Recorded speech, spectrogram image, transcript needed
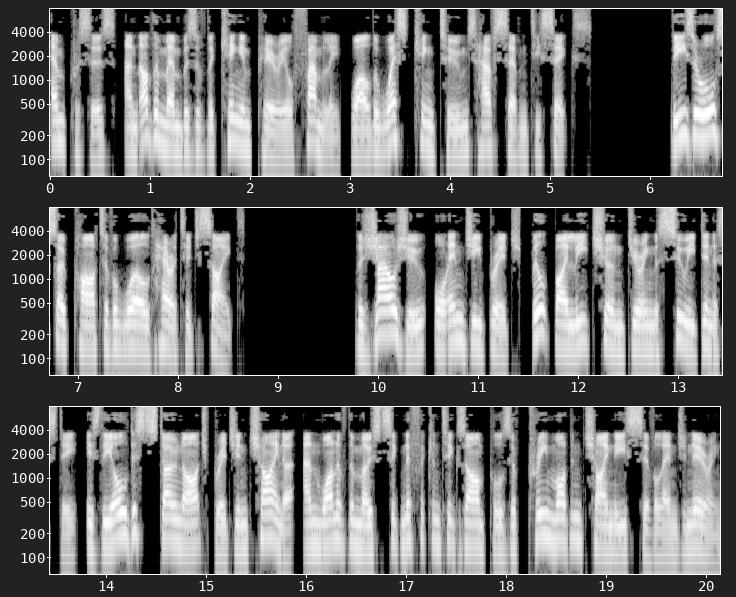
empresses, and other members of the Qing imperial family, while the West Qing tombs have 76. These are also part of a World Heritage Site. The Zhaozhou, or Anji Bridge, built by Li Chun during the Sui dynasty, is the oldest stone arch bridge in China, and one of the most significant examples of pre-modern Chinese civil engineering.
